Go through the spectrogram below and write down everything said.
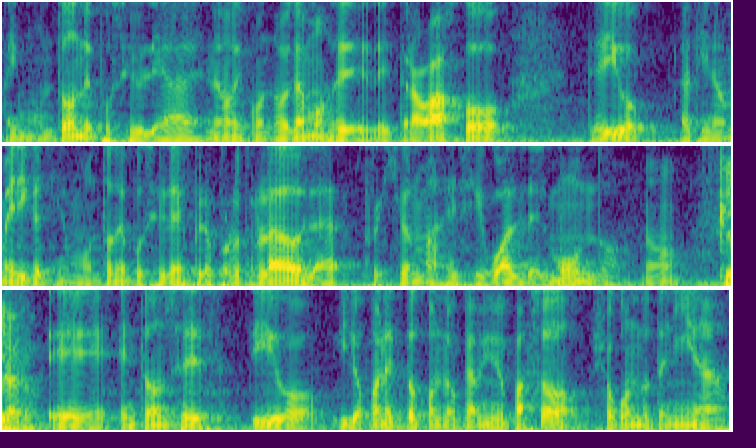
hay un montón de posibilidades, ¿no? Y cuando hablamos de, de trabajo, te digo, Latinoamérica tiene un montón de posibilidades, pero por otro lado es la región más desigual del mundo, ¿no? Claro. Eh, entonces, digo, y lo conecto con lo que a mí me pasó. Yo cuando tenía,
